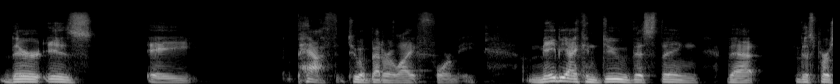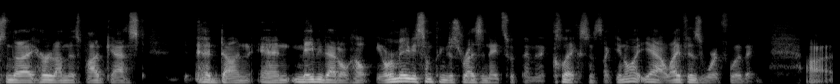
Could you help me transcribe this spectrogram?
there is a path to a better life for me. Maybe I can do this thing that this person that I heard on this podcast had done and maybe that'll help me. Or maybe something just resonates with them and it clicks and it's like you know what? Yeah life is worth living. Uh,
